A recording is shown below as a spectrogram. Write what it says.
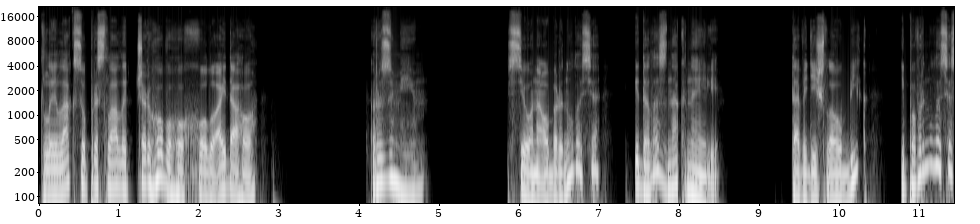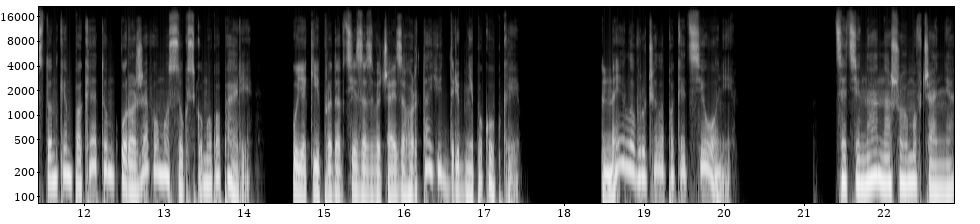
Тлейлаксу прислали чергового холу Айдаго. Розумію. Сіона обернулася і дала знак Нейлі. Та відійшла у бік і повернулася з тонким пакетом у рожевому сукському папері, у який продавці зазвичай загортають дрібні покупки. Нейла вручила пакет Сіоні. Це ціна нашого мовчання,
